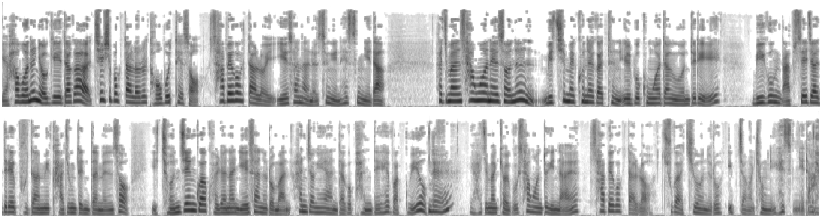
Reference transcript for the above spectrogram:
예, 하원은 여기에다가 70억 달러를 더 보태서 400억 달러의 예산안을 승인했습니다. 하지만 상원에서는 미치 메코네 같은 일부 공화당 의원들이 미국 납세자들의 부담이 가중된다면서 이 전쟁과 관련한 예산으로만 한정해야 한다고 반대해왔고요. 네. 예, 하지만 결국 상원도 이날 400억 달러 추가 지원으로 입장을 정리했습니다. 네.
